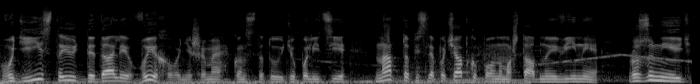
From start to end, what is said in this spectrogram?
Водії стають дедалі вихованішими, констатують у поліції. Надто після початку повномасштабної війни розуміють,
